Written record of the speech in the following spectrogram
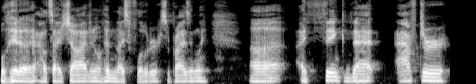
will hit an outside shot and he'll hit a nice floater. Surprisingly, uh, I think that after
